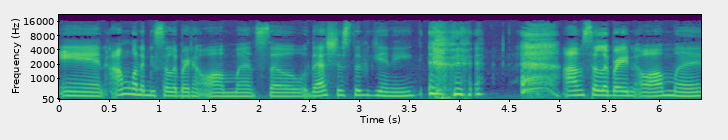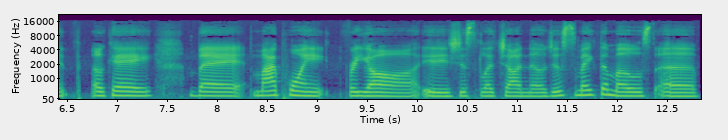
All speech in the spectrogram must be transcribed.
And I'm going to be celebrating all month. So that's just the beginning. I'm celebrating all month, okay? But my point for y'all is just let y'all know just make the most of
